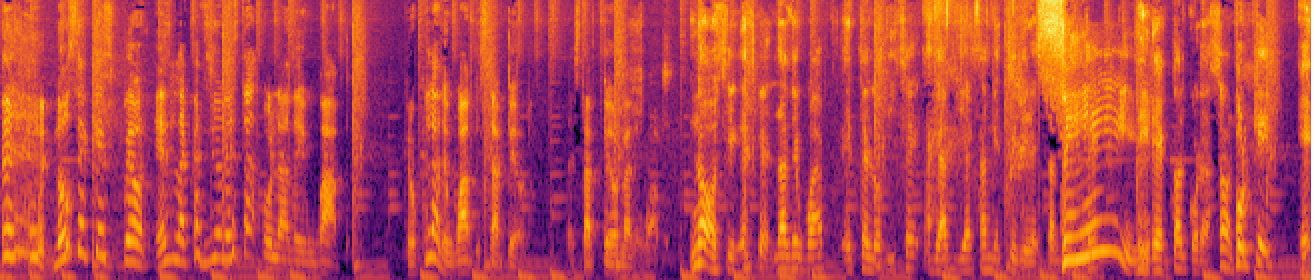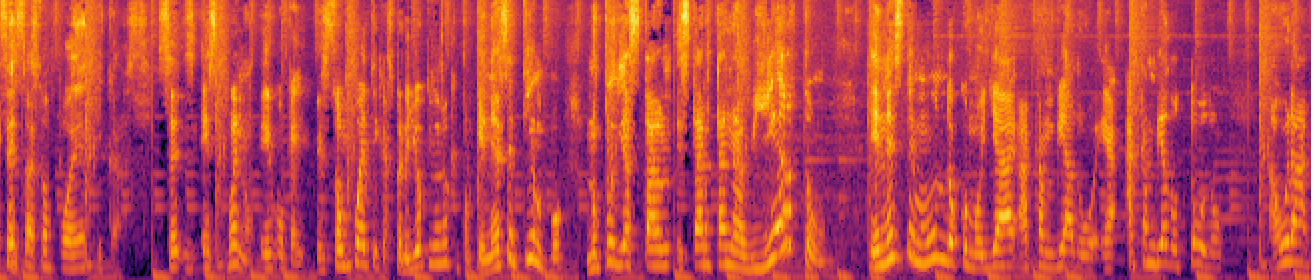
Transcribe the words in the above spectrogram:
no sé qué es peor, ¿es la canción esta o la de WAP? Creo que la de WAP está peor. Está peor la de WAP. No, sí, es que la de WAP eh, te lo dice ya abiertamente y directamente. Sí, Directo al corazón. porque Eh, Estas son poéticas. se- es, bueno, eh, ok, son poéticas, pero yo pienso que porque en ese tiempo no podía estar, estar tan abierto. En este mundo, como ya ha cambiado, eh, ha cambiado todo, ahora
